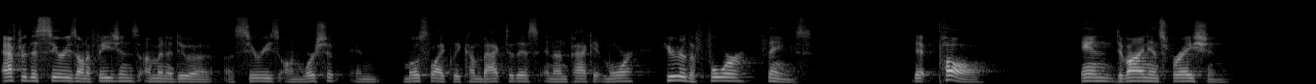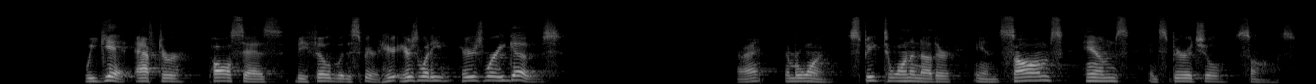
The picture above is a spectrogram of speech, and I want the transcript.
After this series on Ephesians, I'm going to do a, a series on worship and most likely come back to this and unpack it more. Here are the four things that Paul and divine inspiration we get after Paul says, be filled with the Spirit. Here, here's, what he, here's where he goes. All right? Number one, speak to one another in psalms, hymns, and spiritual songs.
